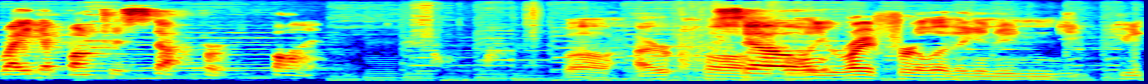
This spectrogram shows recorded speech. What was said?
write a bunch of stuff for fun. Well, I well, So- well you write for a living, and you, you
